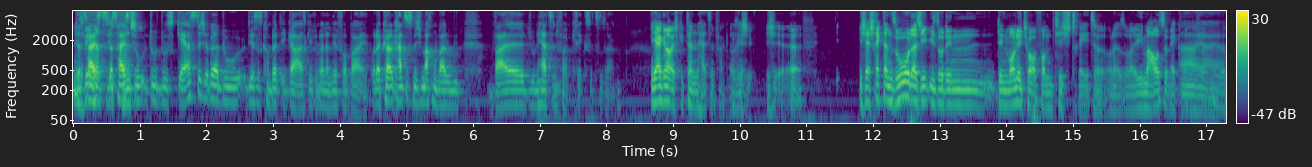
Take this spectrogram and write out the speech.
das heißt, das heißt du, du, du scarest dich oder du, dir ist es komplett egal, es geht komplett an dir vorbei. Oder kannst du es nicht machen, weil du, weil du einen Herzinfarkt kriegst, sozusagen. Ja, genau, ich krieg dann einen Herzinfarkt. Also okay. ich, ich, äh, ich erschrecke dann so, dass ich irgendwie so den, den Monitor vom Tisch trete oder so, oder die Maus weg. Ah, ja, ja.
